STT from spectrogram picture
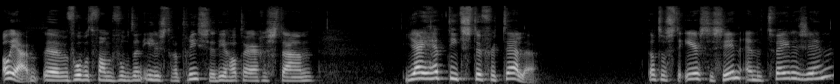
oh ja, uh, bijvoorbeeld van bijvoorbeeld een illustratrice, die had er ergens staan: Jij hebt iets te vertellen. Dat was de eerste zin. En de tweede zin,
